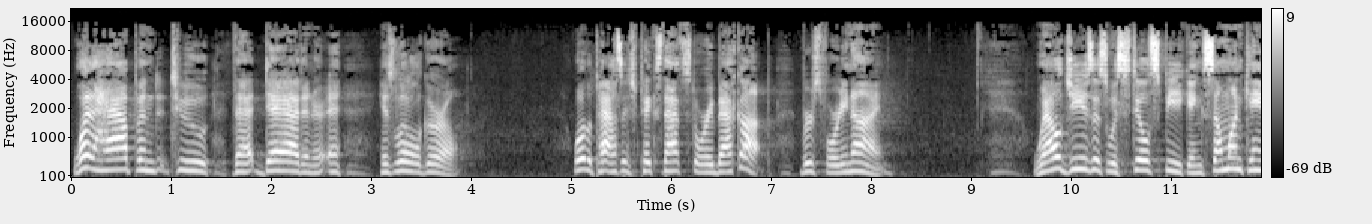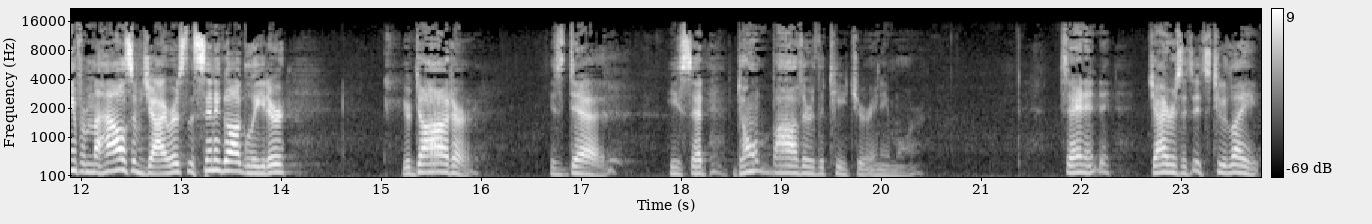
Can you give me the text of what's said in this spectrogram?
what happened to that dad and her, his little girl? Well, the passage picks that story back up. Verse 49. While Jesus was still speaking, someone came from the house of Jairus, the synagogue leader. Your daughter is dead. He said, Don't bother the teacher anymore. Saying, Jairus, it's, too late.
